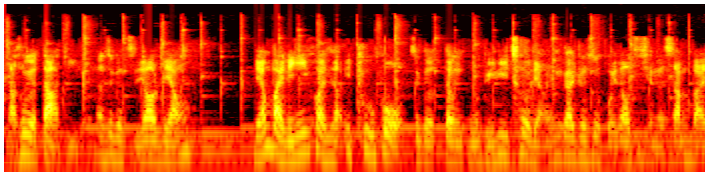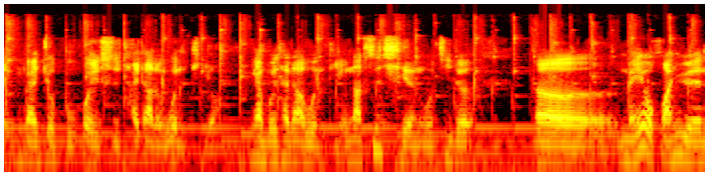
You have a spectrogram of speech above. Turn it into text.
打出一个大底哦，那这个只要两两百零一块只要一突破这个等幅比例测量，应该就是回到之前的三百，应该就不会是太大的问题哦，应该不会太大的问题哦。那之前我记得。呃，没有还原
